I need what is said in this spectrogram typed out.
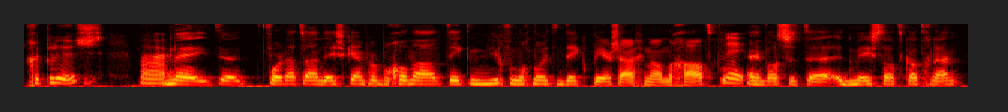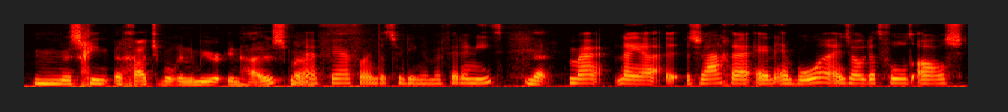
geklust. Maar nee, de- voordat we aan deze camper begonnen had ik in ieder geval nog nooit een decoupeerzaag in de handen gehad. nee, En was het eh, het meeste wat ik had gedaan, misschien een gaatje boren in de muur in huis. Maar ja, verven en dat soort dingen, maar verder niet. nee, Maar nou ja, eh, zagen en, en boren en zo, dat voelt als...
